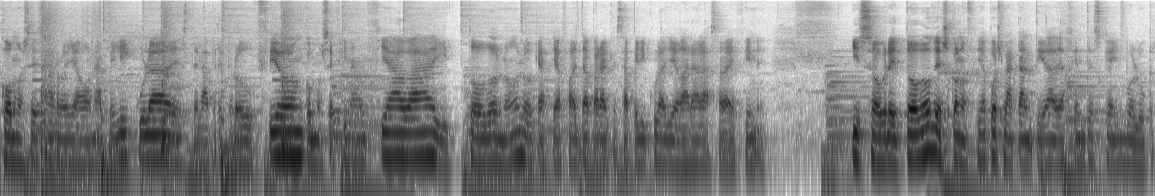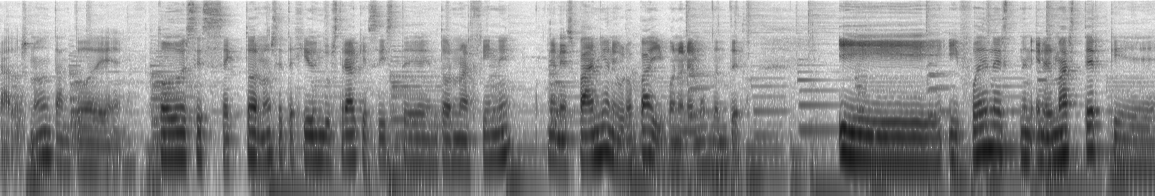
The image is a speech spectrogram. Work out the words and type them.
cómo se desarrollaba una película, desde la preproducción, cómo se financiaba y todo ¿no? lo que hacía falta para que esa película llegara a la sala de cine. Y sobre todo desconocía pues, la cantidad de agentes que hay involucrados, ¿no? tanto de todo ese sector, ¿no? ese tejido industrial que existe en torno al cine en España, en Europa y bueno, en el mundo entero. Y, y fue en, el máster que,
